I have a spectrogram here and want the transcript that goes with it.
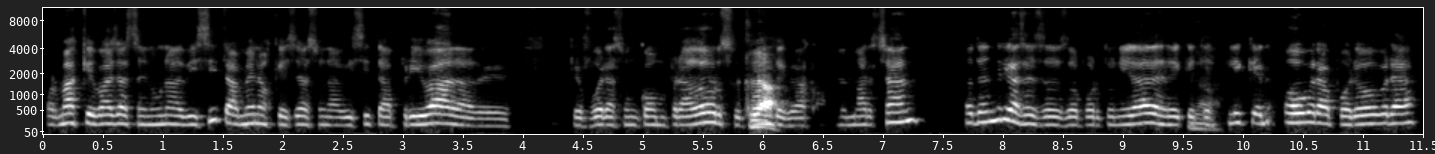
por más que vayas en una visita, a menos que seas una visita privada de que fueras un comprador, suponte que vas con el marchand, no tendrías esas oportunidades de que te expliquen obra por obra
